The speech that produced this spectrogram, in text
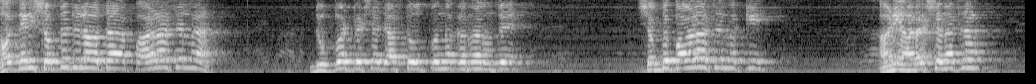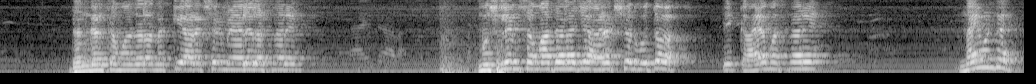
अहो त्यांनी शब्द दिला होता पाळला असेल ना? दुप्पटपेक्षा जास्त उत्पन्न करणार होते. शब्द पाळला असेल नक्की. आणि आरक्षणाचा? धनगर समाजाला नक्की आरक्षण मिळालेलं असणार आहे. मुस्लिम समाजाला जे आरक्षण होतं ते कायम असणार आहे. नाही म्हणते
